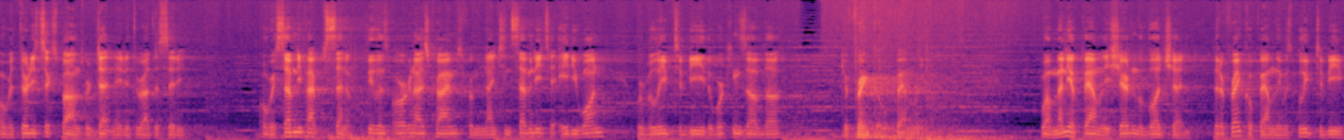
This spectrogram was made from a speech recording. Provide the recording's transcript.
over 36 bombs were detonated throughout the city. Over 75% of Cleveland's organized crimes from 1970 to 81 were believed to be the workings of the DeFranco family. While many a family shared in the bloodshed, the DeFranco family was believed to be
